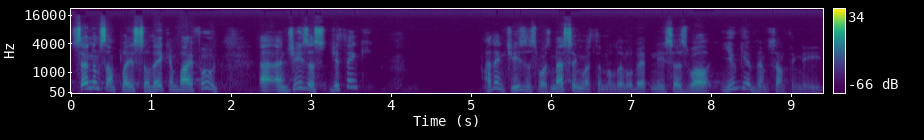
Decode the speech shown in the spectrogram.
send them someplace so they can buy food. Uh, and Jesus, do you think, I think Jesus was messing with them a little bit, and he says, Well, you give them something to eat.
